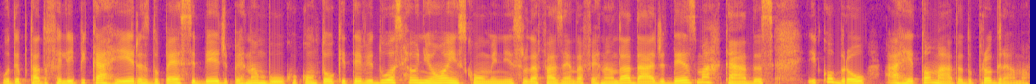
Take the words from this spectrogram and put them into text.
o deputado Felipe Carreiras, do PSB de Pernambuco, contou que teve duas reuniões com o ministro da Fazenda, Fernando Haddad, desmarcadas e cobrou a retomada do programa.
